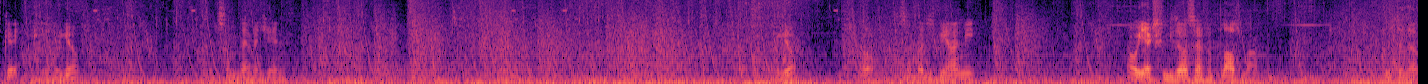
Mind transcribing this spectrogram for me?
Okay, here we go. Some damage in. There we go. Oh, somebody's behind me. Oh, he actually does have a plasma. Good to know.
